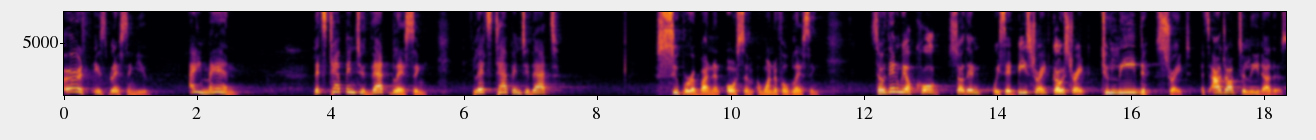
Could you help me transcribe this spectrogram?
earth is blessing you? Amen. Let's tap into that blessing. Let's tap into that super abundant, awesome, wonderful blessing. So then we are called, so then we said, be straight, go straight, to lead straight. It's our job to lead others.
